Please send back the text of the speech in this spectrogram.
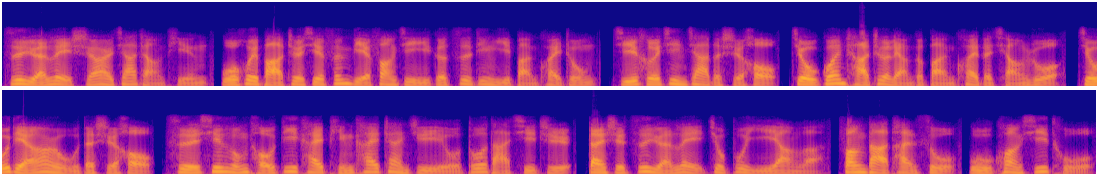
资源类十二家涨停，我会把这些分别放进一个自定义板块中，集合竞价的时候就观察这两个板块的强弱。九点二五的时候，次新龙头。低开平开占据有多达七只，但是资源类就不一样了。方大碳素、五矿稀土、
